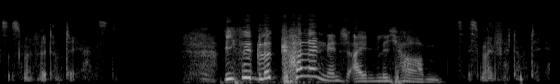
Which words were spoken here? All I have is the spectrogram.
Das ist mein verdammter Ernst. Wie viel Glück kann ein Mensch eigentlich haben? Das ist mein verdammter Ernst.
